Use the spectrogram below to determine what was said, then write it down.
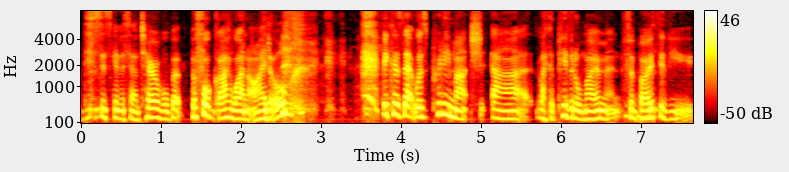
this is going to sound terrible, but before Guy won Idol, because that was pretty much uh, like a pivotal moment for both of you,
